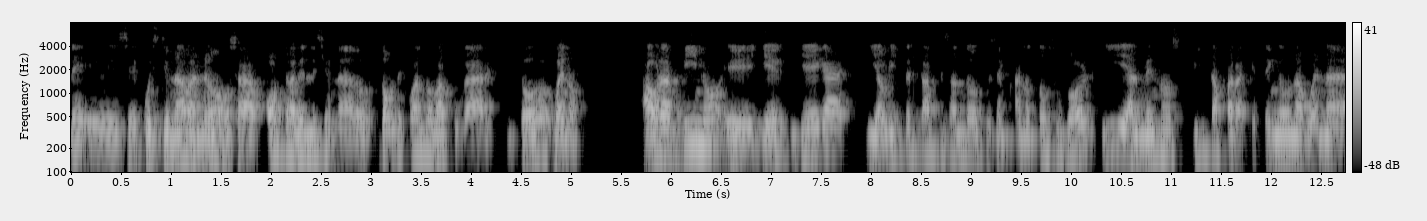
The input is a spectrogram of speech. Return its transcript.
eh, se cuestionaba, ¿no? O sea, otra vez lesionado, ¿dónde, cuándo va a jugar y todo? Bueno, ahora vino, llega y ahorita está empezando, pues em, anotó su gol y al menos pinta para que tenga una buena,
